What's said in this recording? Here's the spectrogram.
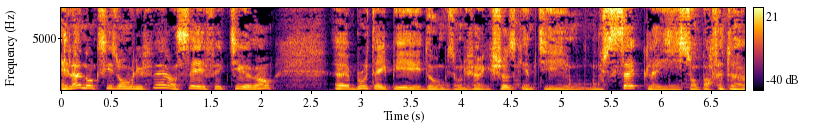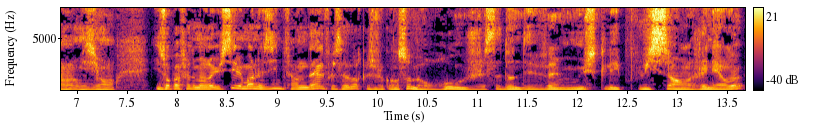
Et là, donc, ce qu'ils ont voulu faire, c'est effectivement euh, Brut IPA. Donc, ils ont voulu faire quelque chose qui est un petit goût sec. Là, ils sont parfaitement, ils ont, ils ont parfaitement réussi. Mais moi, le Zinfandel, faut savoir que je le consomme rouge. Ça donne des vins musclés, puissants, généreux.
